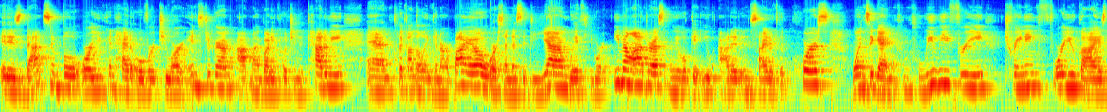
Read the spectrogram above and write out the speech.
It is that simple, or you can head over to our Instagram at Mind Body Coaching Academy and click on the link in our bio or send us a DM with your email address and we will get you added inside of the course. Once again, completely free training for you guys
